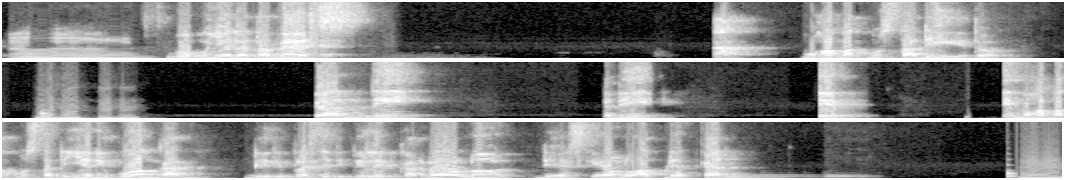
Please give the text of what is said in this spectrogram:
hmm, gue punya database. Nah, Muhammad Mustadi gitu Mhm, mhm. ganti jadi Philip. Jadi Muhammad Mustadinya dibuang kan, di replace jadi Philip karena lo di SQL lo update kan. Mhm.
